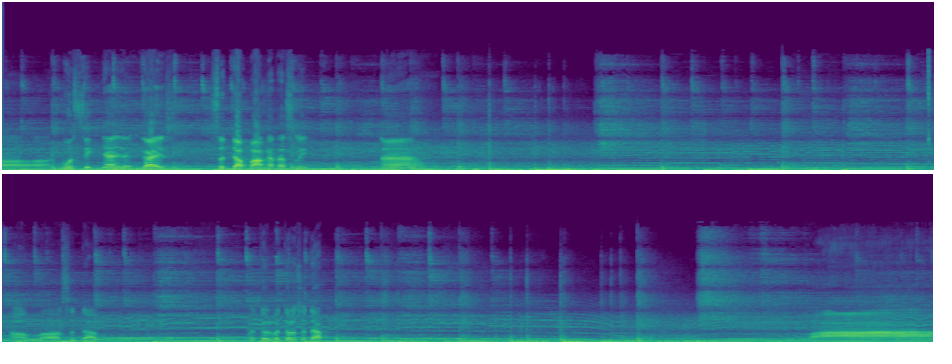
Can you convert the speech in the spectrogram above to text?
Allah musiknya guys sedap banget asli. Nah. Allah sedap. Betul-betul sedap. Wow.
